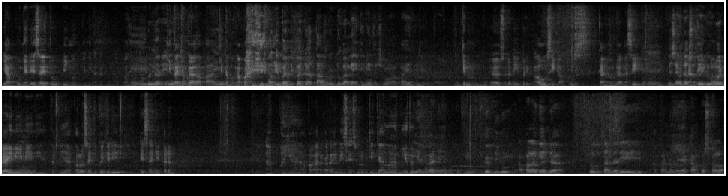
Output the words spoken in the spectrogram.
yang punya desa itu bingung ini anak mau ngapain Mm-mm, bener, ini kita anak juga mau ngapain? kita mau ngapain kalau gitu. tiba-tiba datang gerudukan kayak gini terus mau ngapain Iya. mungkin eh, sudah diberitahu sih kampus kan udah ngasih Mm-mm, biasanya udah nanti dulu ada ini ini Mm-mm. ini tapi ya kalau saya juga jadi desanya kadang apa ya apa anak-anak ini saya suruh bikin jalan gitu iya makanya aku juga bingung apalagi ada tuntutan dari apa namanya kampus kalau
